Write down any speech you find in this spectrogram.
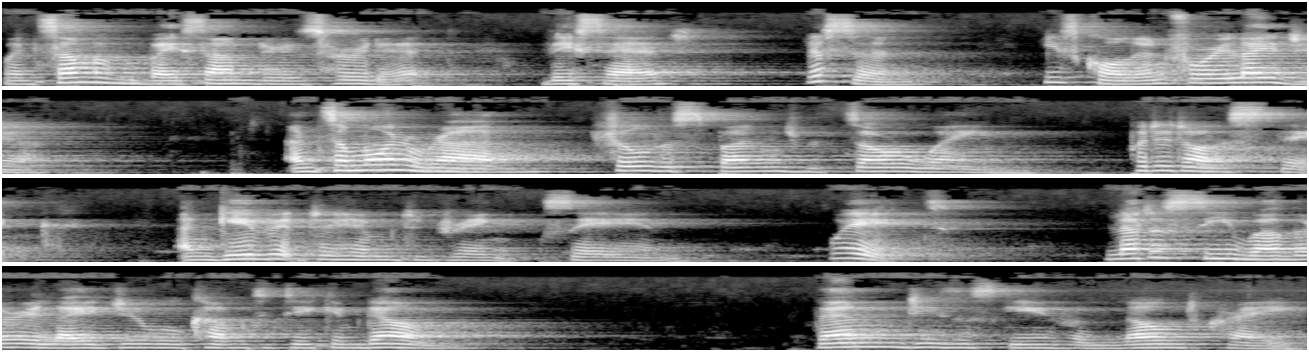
When some of the bystanders heard it, they said, Listen, he's calling for Elijah. And someone ran, filled a sponge with sour wine, put it on a stick, and gave it to him to drink, saying, Wait, let us see whether Elijah will come to take him down. Then Jesus gave a loud cry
